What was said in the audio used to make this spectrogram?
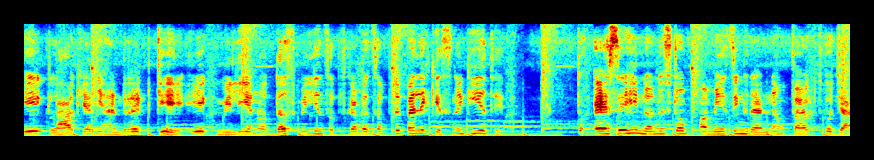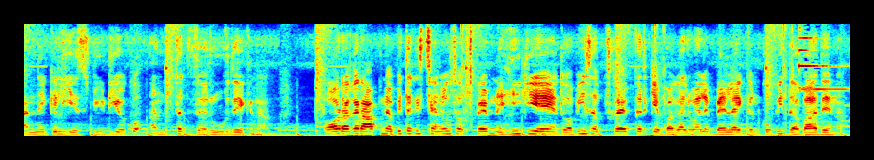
एक लाख, यानी हंड्रेड के एक मिलियन और दस मिलियन सब्सक्राइबर सबसे पहले किसने किए थे? तो ऐसे ही non stop amazing random facts को जानने के लिए इस वीडियो को अंत तक ज़रूर देखना। और अगर आपने अभी तक इस चैनल को सब्सक्राइब नहीं किए हैं तो अभी सब्सक्राइब करके बगल वाले बेल आइकन को भी दबा देना।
